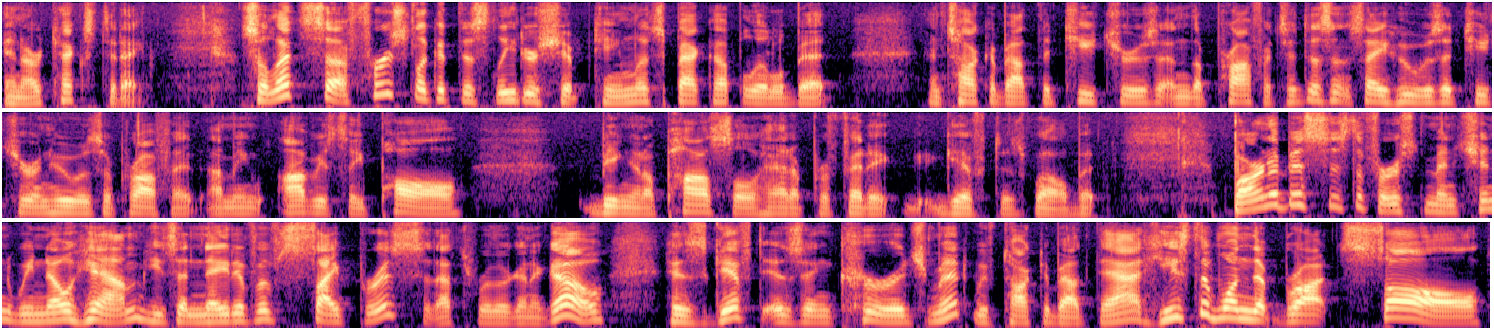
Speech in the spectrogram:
in our text today. So let's uh, first look at this leadership team. Let's back up a little bit and talk about the teachers and the prophets. It doesn't say who was a teacher and who was a prophet. I mean, obviously, Paul being an apostle, had a prophetic gift as well. But Barnabas is the first mentioned. We know him. He's a native of Cyprus. So that's where they're going to go. His gift is encouragement. We've talked about that. He's the one that brought Saul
